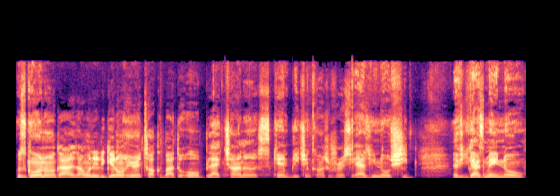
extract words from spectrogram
What's going on, guys? I wanted to get on here and talk about the whole Blac Chyna skin bleaching controversy. As you know, she, if you guys may know,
